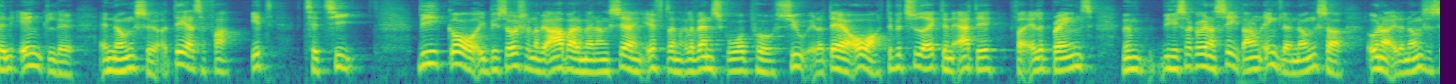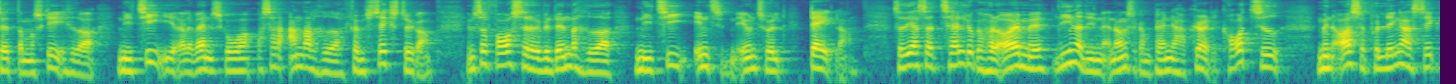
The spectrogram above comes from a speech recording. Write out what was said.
den enkelte annonce, og det er altså fra 1 til 10. Vi går i Bisocial, når vi arbejder med annoncering, efter en relevant score på 7 eller derover. Det betyder ikke, at den er det for alle brands, men vi kan så gå ind og se, at der er nogle enkelte annoncer under et annoncesæt, der måske hedder 9-10 i relevant score, og så er der andre, der hedder 5-6 stykker. Jamen så fortsætter vi ved den, der hedder 9-10, indtil den eventuelt daler. Så det er altså et tal, du kan holde øje med, lige når din annoncekampagne har kørt i kort tid, men også på længere sigt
